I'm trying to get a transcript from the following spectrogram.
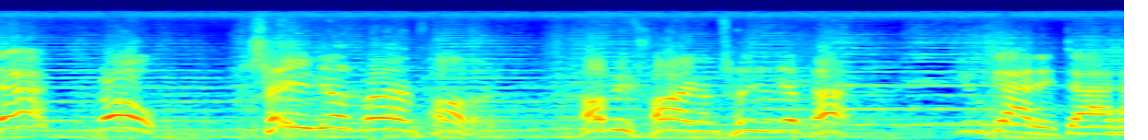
Doc! Go! Save your grandfather! I'll be fine until you get back. You got it, Doc.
